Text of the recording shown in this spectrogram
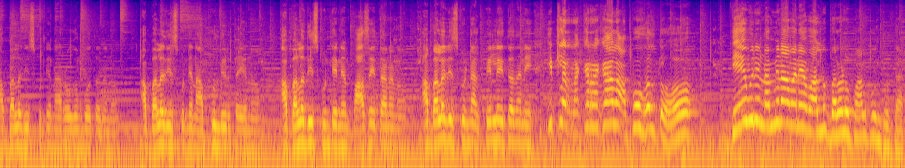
ఆ బల్ల తీసుకుంటే నా రోగం పోతుందను ఆ బల్ల తీసుకుంటే నా అప్పులు తీరుతాయను ఆ బల్ల తీసుకుంటే నేను పాస్ అవుతానను ఆ బల్ల తీసుకుంటే నాకు పెళ్ళి అవుతుందని ఇట్లా రకరకాల అపోహలతో దేవుని నమ్మినామనే వాళ్ళు బలలో పాల్పొందుతుంటారు.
